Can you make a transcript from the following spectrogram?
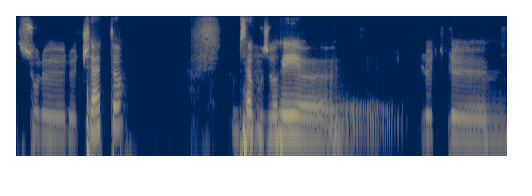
sur le, le chat. Comme ça, vous aurez euh, le- le-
